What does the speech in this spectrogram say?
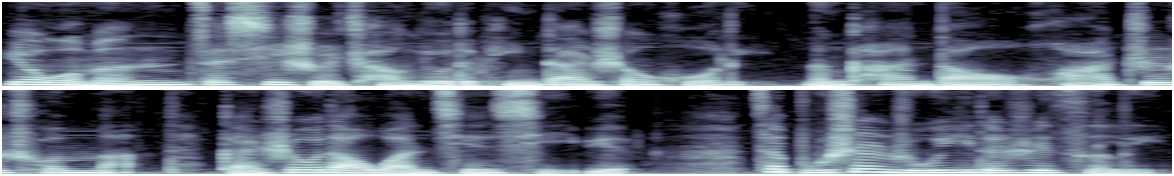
愿我们在细水长流的平淡生活里，能看到华枝春满，感受到万千喜悦；在不甚如意的日子里，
